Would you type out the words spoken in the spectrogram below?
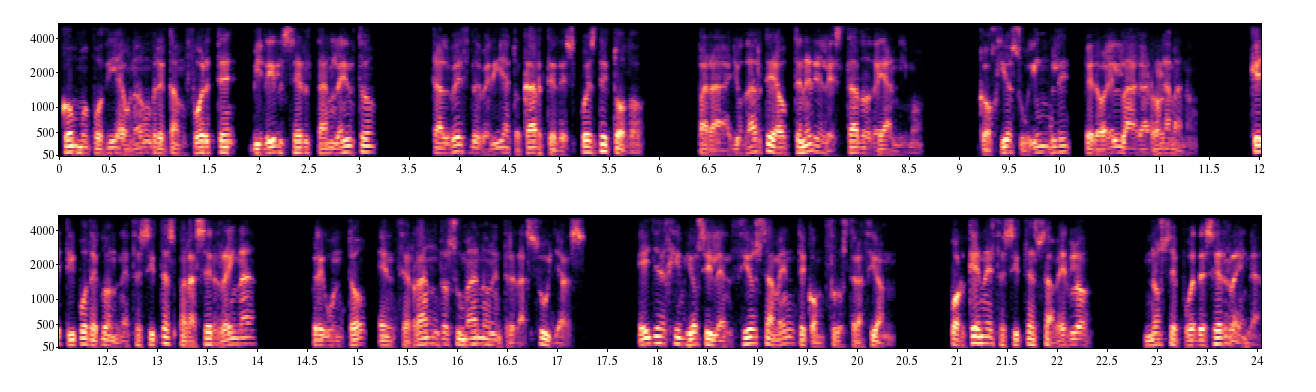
¿Cómo podía un hombre tan fuerte, viril ser tan lento? Tal vez debería tocarte después de todo. Para ayudarte a obtener el estado de ánimo. Cogió su ingle, pero él la agarró la mano. ¿Qué tipo de don necesitas para ser reina? Preguntó, encerrando su mano entre las suyas. Ella gimió silenciosamente con frustración. ¿Por qué necesitas saberlo? No se puede ser reina.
